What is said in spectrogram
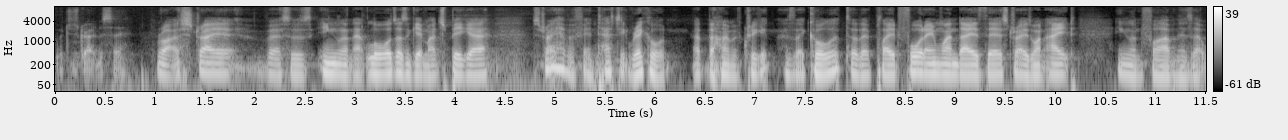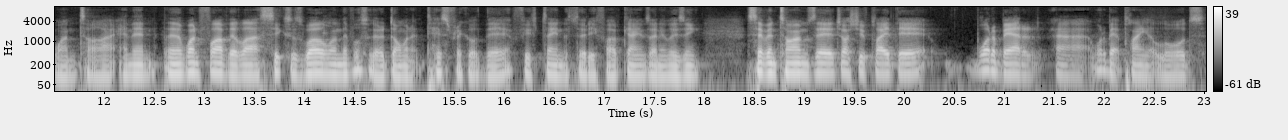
which is great to see right, Australia versus England at Lords doesn't get much bigger. Australia have a fantastic record at the home of cricket, as they call it. So they've played 14 one days there. Australia's won eight, England five, and there's that one tie. And then they won five of their last six as well. And they've also got a dominant test record there 15 to 35 games, only losing seven times there. Josh, you've played there. What about it? Uh, what about playing at Lords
